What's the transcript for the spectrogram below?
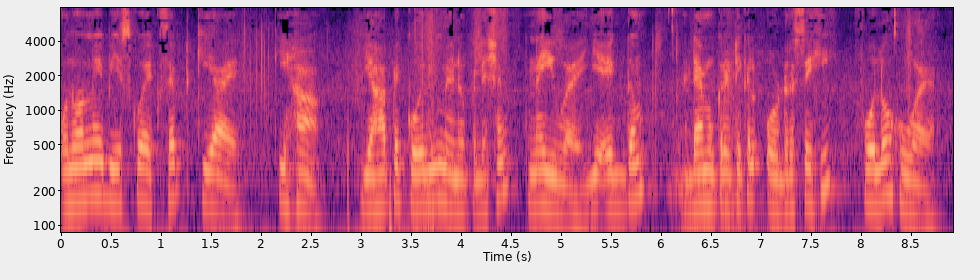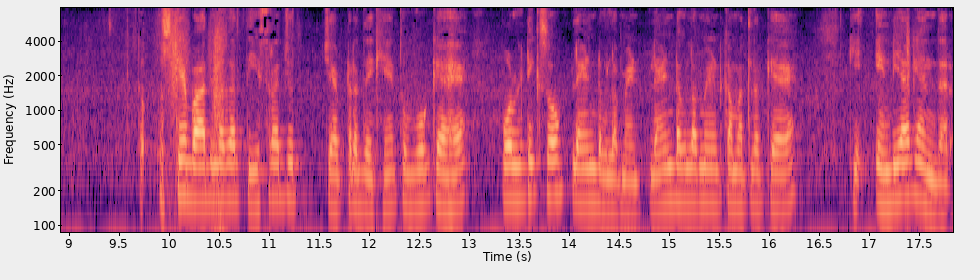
उन्होंने भी इसको एक्सेप्ट किया है कि हाँ यहाँ पे कोई भी मैनुपलेशन नहीं हुआ है। ये एकदम डेमोक्रेटिकल ऑर्डर से ही फॉलो हुआ है। तो उसके बाद में अगर तीसरा जो चैप्टर देखें तो वो क्या है? Politics of plan development plan development का मतलब क्या है? कि इंडिया के अंदर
